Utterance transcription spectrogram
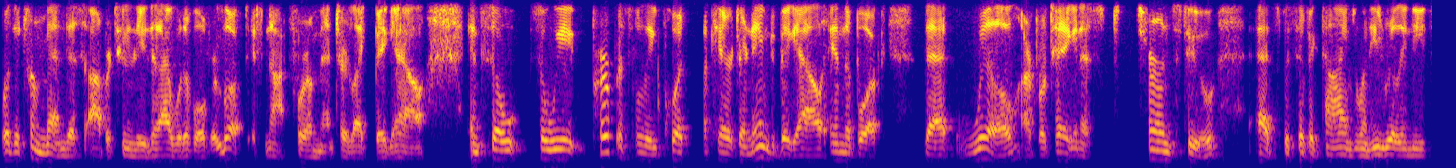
was a tremendous opportunity that I would have overlooked if not for a mentor like Big Al. And so, so we purposefully put a character named Big Al in the book that Will, our protagonist, turns to at specific times when he really needs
